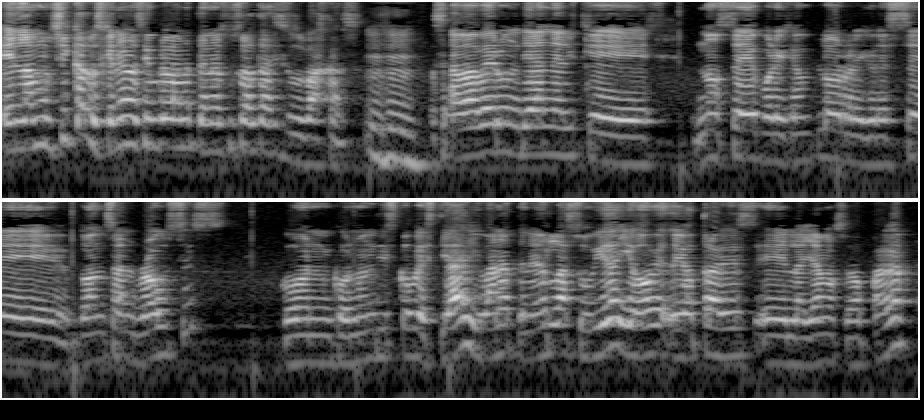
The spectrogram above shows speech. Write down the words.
en la música los géneros siempre van a tener sus altas y sus bajas. O sea, va a haber un día en el que, no sé, por ejemplo, regrese Guns N' Roses con, un disco bestial y van a tener la subida y, otra vez eh, la llama se va a apagar.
